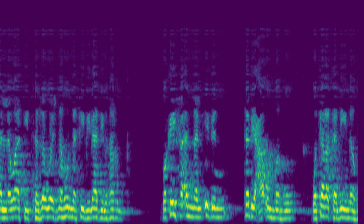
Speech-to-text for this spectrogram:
اللواتي تزوجنهن في بلاد الغرب. وكيف أن الإبن تبع أمه وترك دينه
